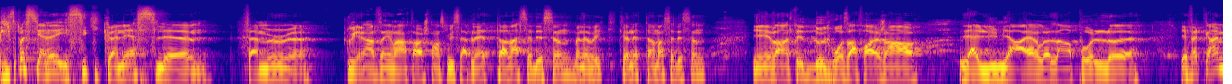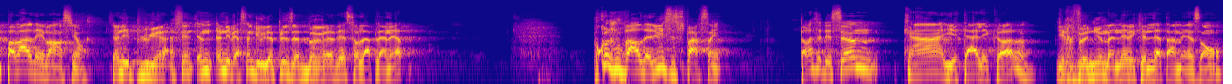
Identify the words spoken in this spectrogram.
Puis je sais pas s'il y en a ici qui connaissent le fameux euh, plus grand inventeur, je pense que lui s'appelait Thomas Edison. Mais qui connaît Thomas Edison? Il a inventé deux, trois affaires, genre la lumière, l'ampoule. Il a fait quand même pas mal d'inventions. C'est une, une, des personnes qui a eu le plus de brevets sur la planète. Pourquoi je vous parle de lui? C'est super simple. Thomas Edison, quand il était à l'école, il est revenu mener avec une lettre à la maison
